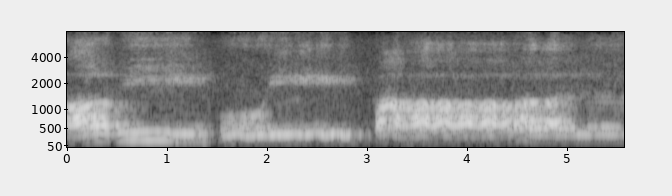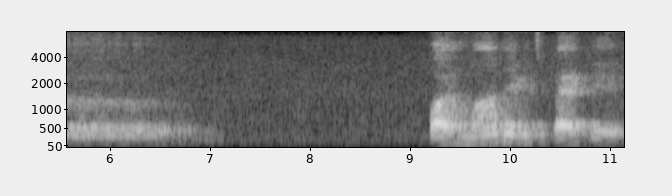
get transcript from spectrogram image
ਹਾਵੀ ਹੋਈ ਦੇ ਵਿੱਚ ਪੈ ਕੇ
